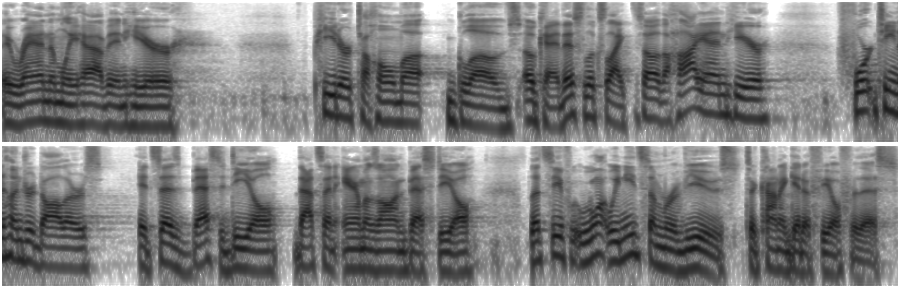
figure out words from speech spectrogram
they randomly have in here Peter Tahoma gloves. Okay, this looks like so the high end here, $1,400. It says best deal. That's an Amazon best deal. Let's see if we, want, we need some reviews to kind of get a feel for this.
